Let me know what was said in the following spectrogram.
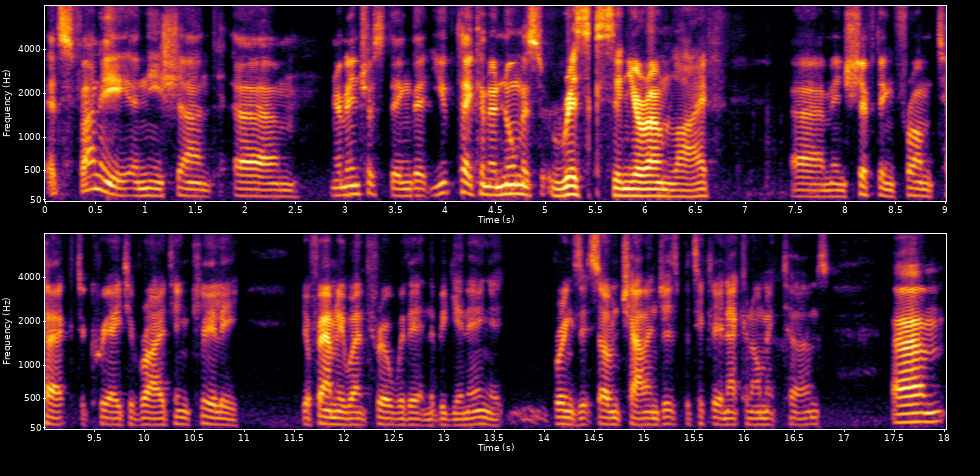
It's funny, Nishanth. Um, I'm interesting that you've taken enormous risks in your own life um, in shifting from tech to creative writing. Clearly, your family went through with it in the beginning. It brings its own challenges, particularly in economic terms. Um,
